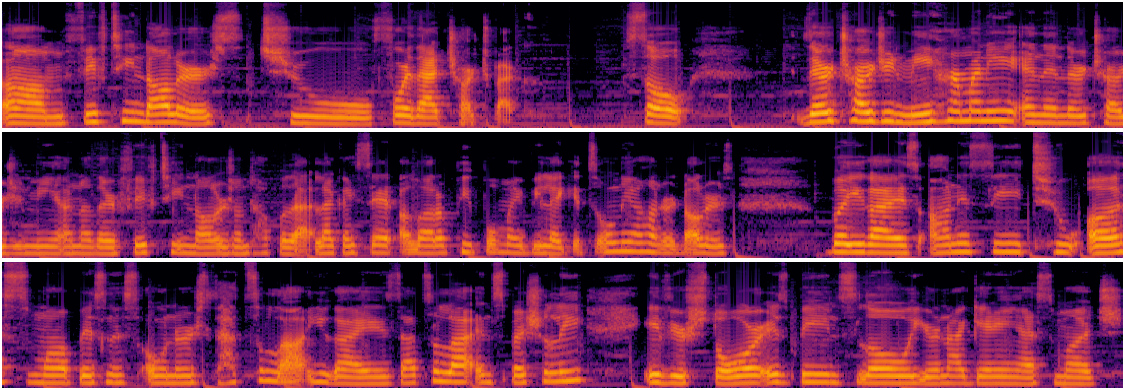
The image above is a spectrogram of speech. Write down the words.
um $15 to for that chargeback so they're charging me her money and then they're charging me another $15 on top of that. Like i said a lot of people might be like it's only a hundred dollars. But you guys honestly to us small business owners that's a lot you guys. That's a lot and especially if your store is being slow you're not getting as much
